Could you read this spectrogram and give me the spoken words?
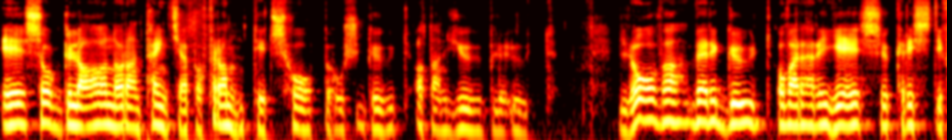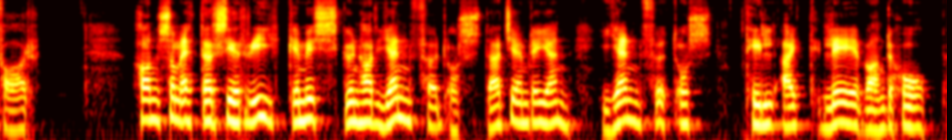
er så glad når han tenker på framtidshåpet hos Gud, at han jubler ut. Lova være Gud og være Jesu Kristi Far. Han som etter sin rike miskunn har gjenfødt oss, der kjem det igjen, gjenfødt oss til eit levande håp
